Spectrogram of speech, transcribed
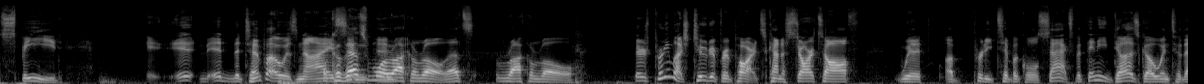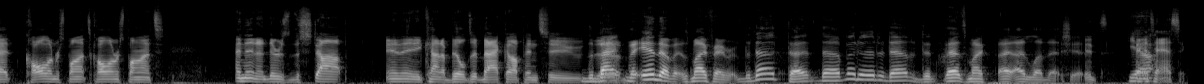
speed. It, it, it the tempo is nice Because that's and- more and- rock and roll. That's rock and roll. There's pretty much two different parts. Kind of starts off with a pretty typical sax, but then he does go into that call and response, call and response, and then there's the stop, and then he kind of builds it back up into The, back, the end of it is my favorite. The da da da ba da da da da. That's my. I, I love that shit. It's Yeah, fantastic.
